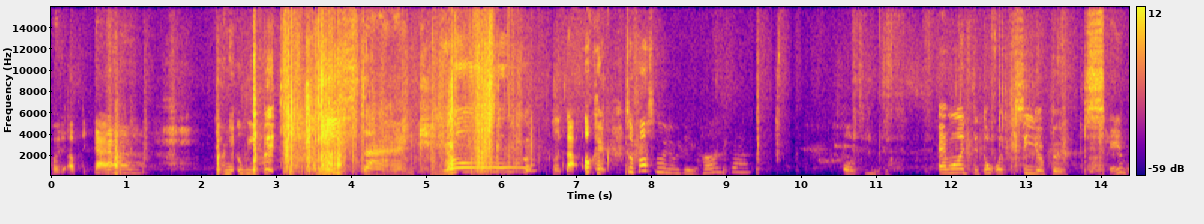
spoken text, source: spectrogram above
Hold it up like that. Turn it a wee bit. Please, thank you. Like that. Okay, so first we're going to be doing handstand. Oh, Jesus. Emma, they don't want to see your boobs. Emma?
